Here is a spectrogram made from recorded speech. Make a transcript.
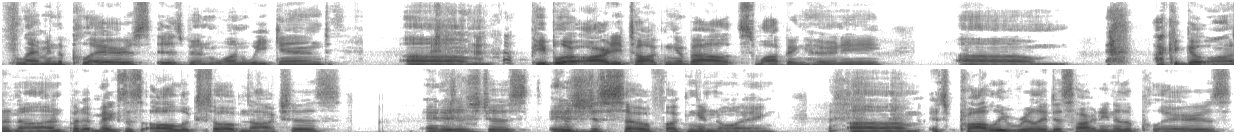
flaming the players. It has been one weekend. Um, people are already talking about swapping Huni. Um, I could go on and on, but it makes us all look so obnoxious, and it is just it is just so fucking annoying. Um, it's probably really disheartening to the players.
